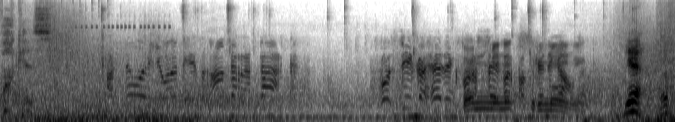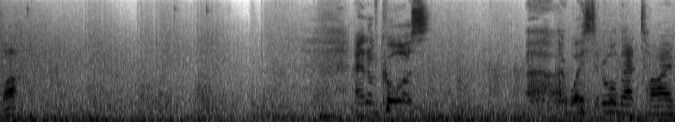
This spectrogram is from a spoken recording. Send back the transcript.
Fuckers. Artillery unit is under attack. Gvozdika heading for Ten safer minutes remaining. Yeah, we're fucked. And of course, uh, I wasted all that time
